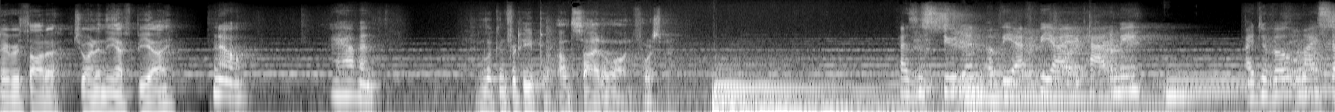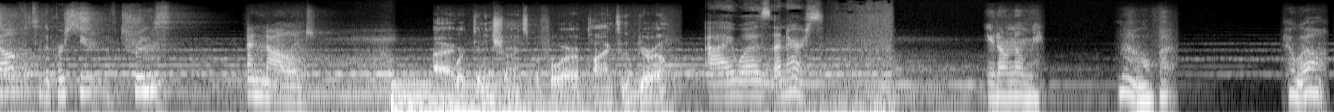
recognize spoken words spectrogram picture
But ever thought of joining the FBI? No, I haven't. I'm Looking for people outside of law enforcement. As a student of the FBI Academy, I devote myself to the pursuit of truth and knowledge. I worked in insurance before applying to the Bureau. I was a nurse. You don't know me. No, but I will.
